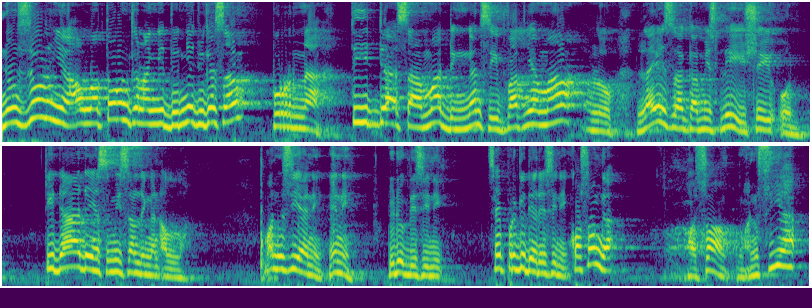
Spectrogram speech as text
Nuzulnya Allah turun ke langit dunia juga sempurna. Tidak sama dengan sifatnya makhluk. Laisa kamisli syai'un. Tidak ada yang semisal dengan Allah. Manusia nih, ini duduk di sini. Saya pergi dari sini, kosong nggak? Kosong. Manusia.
